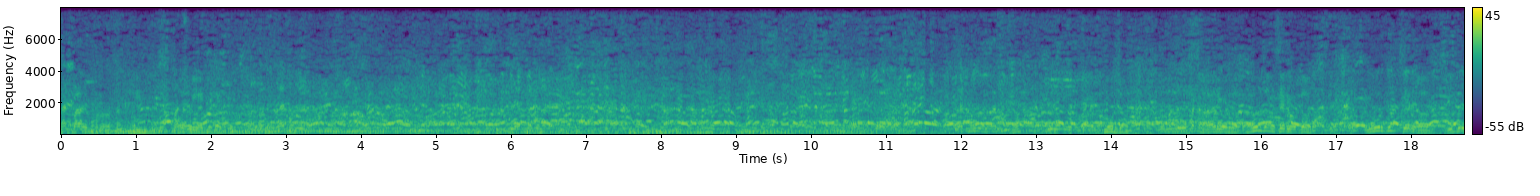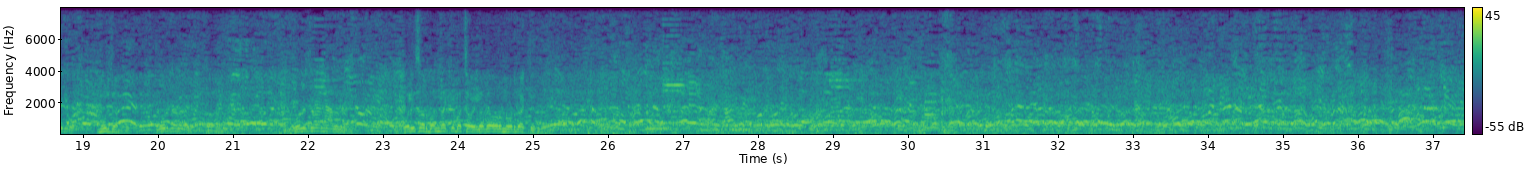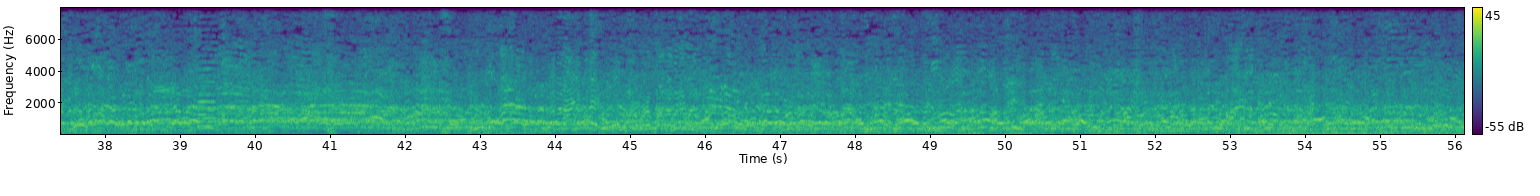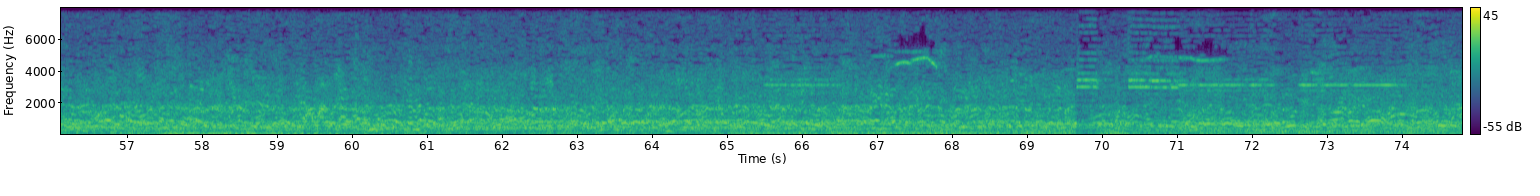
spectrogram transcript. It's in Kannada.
ಕಟ್ ಭಾಳ ಆಗಿದೆ ಹೊಲೋದು ಹಾಸ್ಪಿಟಲ್ ಅಡ್ಮಿಟ್ ಆಗಿದೆ ಮೂರು ಜನ ಸಾರಿ ಹೊಡೆದವ್ರು ಮೂರು ಜನ ಸೇರಿ ಹೊಡೆದವ್ರು ನೂರು ಜನ ಸೇರಿ ಹಾ. ಇಬ್ಬರಿಗೆ ಮೂರು ಜನ. ಮೂರು ಜನ ಹಾಂ. ಅಲ್ರಿ? ಪೊಲೀಸರು ಬಂದಕ್ಕೆ ಬಚಾವ್ ಇಲ್ಲದೆ ಅವರು ನೋಡ್ದಾಗ್ತಿದ್ರು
